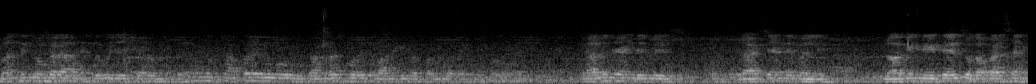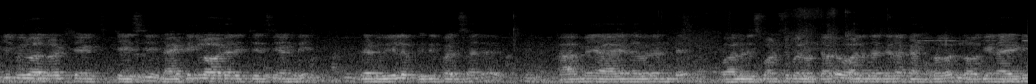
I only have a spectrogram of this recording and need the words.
బంద్ చూకరా ఎందుకు చేశారు? కాంగ్రెస్ వాళ్ళు చేయండి ప్లీజ్ స్టార్ట్ చేయండి మళ్ళీ. లాగిన్ డీటెయిల్స్ ఒక పర్సన్కి మీరు అలర్ట్ చేసి రైటింగ్లో ఆర్డర్ ఇచ్చేసి అండి దట్ వీళ్ళ ఇది పర్సన్ ఆమె ఆయన ఎవరంటే వాళ్ళు రెస్పాన్సిబుల్ ఉంటారు. వాళ్ళ దగ్గర కంట్రోల్ లాగిన్ ఐడి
